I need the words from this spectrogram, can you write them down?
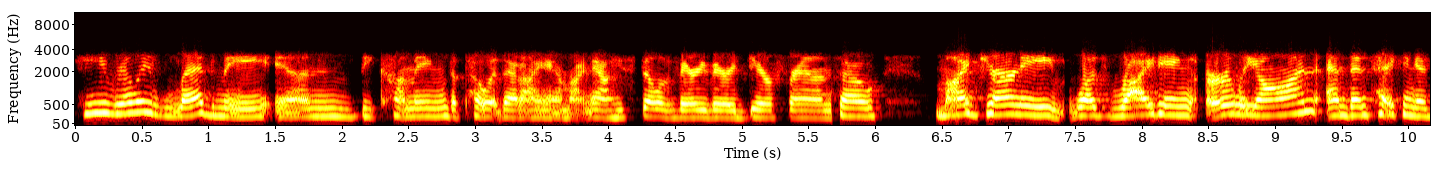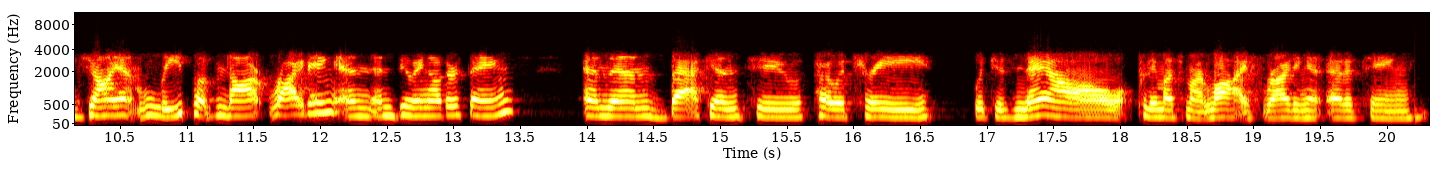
he really led me in becoming the poet that I am right now. He's still a very, very dear friend. So my journey was writing early on and then taking a giant leap of not writing and, and doing other things and then back into poetry, which is now pretty much my life, writing and editing,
